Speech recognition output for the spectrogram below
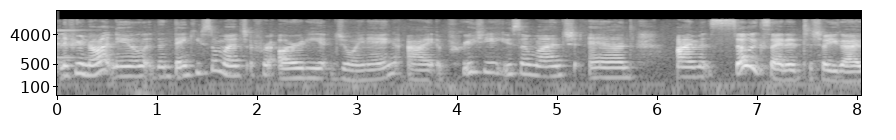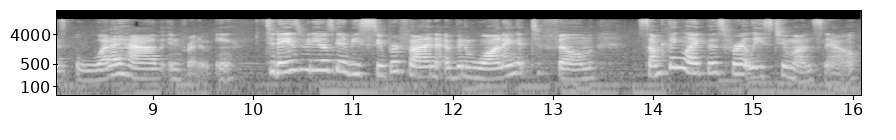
And if you're not new, then thank you so much for already joining. I appreciate you so much and I'm so excited to show you guys what I have in front of me. Today's video is going to be super fun. I've been wanting to film something like this for at least two months now.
